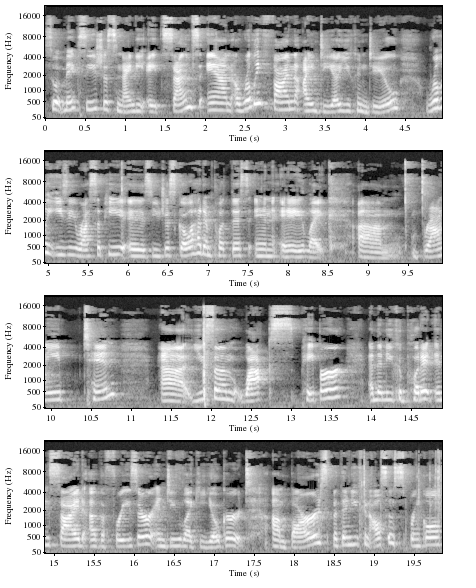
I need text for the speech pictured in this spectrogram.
So it makes these just 98 cents. And a really fun idea you can do, really easy recipe is you just go ahead and put this in a like um, brownie tin, uh, use some wax paper and then you could put it inside of the freezer and do like yogurt um, bars, but then you can also sprinkle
